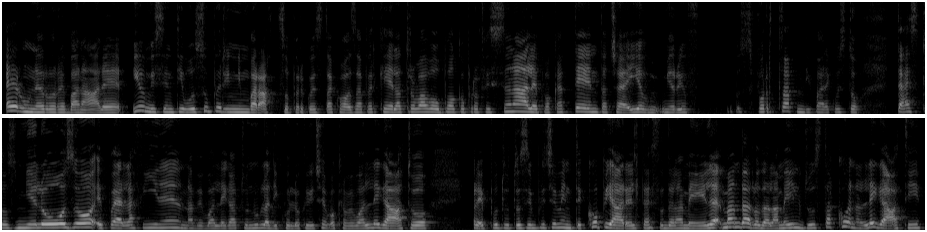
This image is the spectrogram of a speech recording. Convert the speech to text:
era un errore banale, io mi sentivo super in imbarazzo per questa cosa perché la trovavo poco professionale, poco attenta, cioè io mi ero sforzato di fare questo testo smieloso e poi alla fine non avevo allegato nulla di quello che dicevo che avevo allegato, avrei potuto semplicemente copiare il testo della mail, mandarlo dalla mail giusta con allegati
